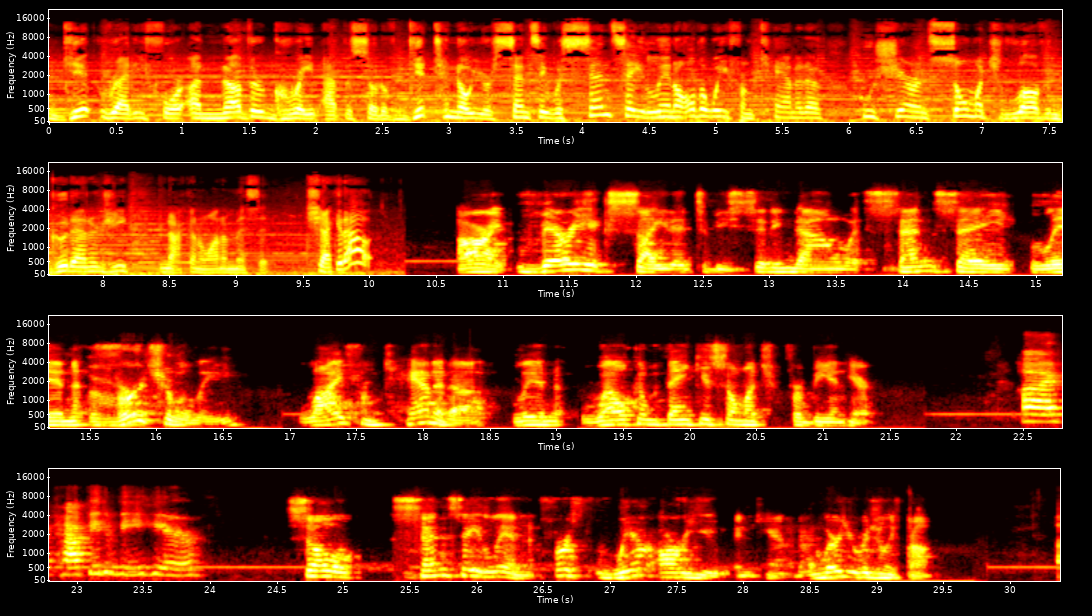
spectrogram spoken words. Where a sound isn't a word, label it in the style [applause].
get ready for another great episode of Get to Know Your Sensei with Sensei Lynn, all the way from Canada, who's sharing so much love and good energy. You're not going to want to miss it. Check it out. All right, very excited to be sitting down with Sensei Lynn virtually, live from Canada. Lynn, welcome. Thank you so much for being here. Hi, happy to be here. So, Sensei Lynn, first, where are you in Canada and where are you originally from?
